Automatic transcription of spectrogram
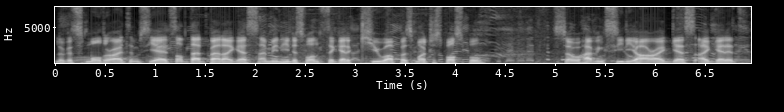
Look at smaller items. Yeah, it's not that bad, I guess. I mean, he just wants to get a Q up as much as possible. So having CDR, I guess I get it.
